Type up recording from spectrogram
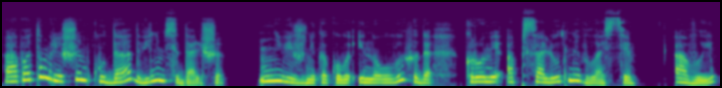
а потом решим, куда двинемся дальше. Не вижу никакого иного выхода, кроме абсолютной власти. А вы?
